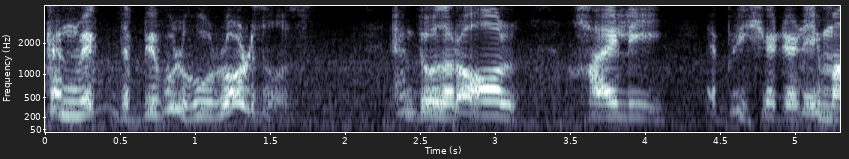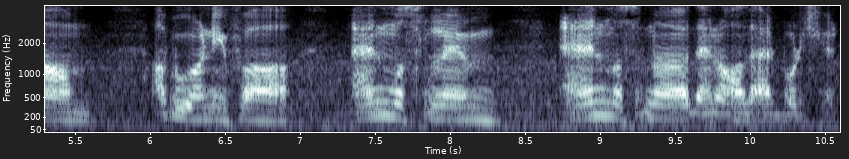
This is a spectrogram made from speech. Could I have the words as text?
convict the people who wrote those, and those are all highly appreciated Imam Abu Hanifa and Muslim and Musnad and all that bullshit.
